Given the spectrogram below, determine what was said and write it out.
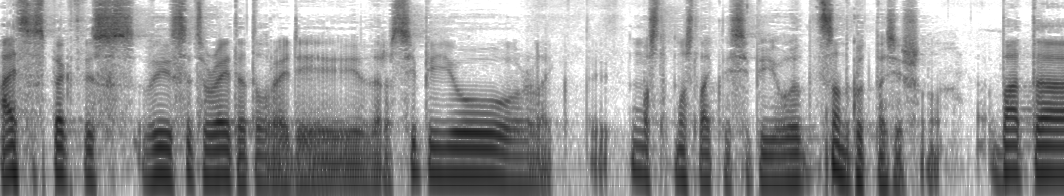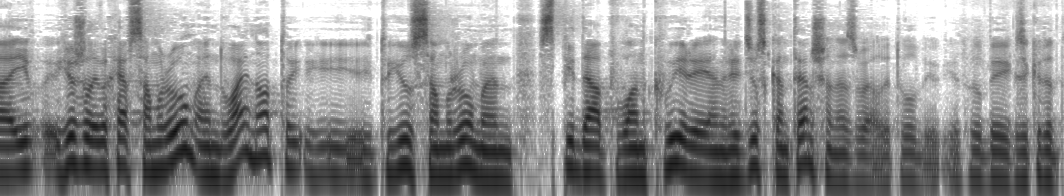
I suspect this we saturated already either CPU or like most most likely CPU. It's not good position. But uh, usually we have some room, and why not to, to use some room and speed up one query and reduce contention as well? It will be it will be executed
